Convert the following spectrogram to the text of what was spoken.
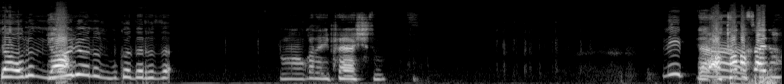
Ya oğlum niye ya. ölüyorsunuz bu kadar hızlı? O kadar ipe açtım. Neden? Ya atamasaydım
